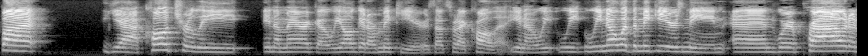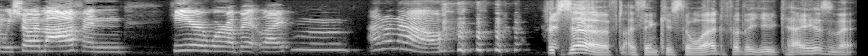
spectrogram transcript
but yeah culturally in america we all get our mickey ears that's what i call it you know we we, we know what the mickey ears mean and we're proud and we show them off and here we're a bit like hmm, i don't know reserved i think is the word for the uk isn't it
